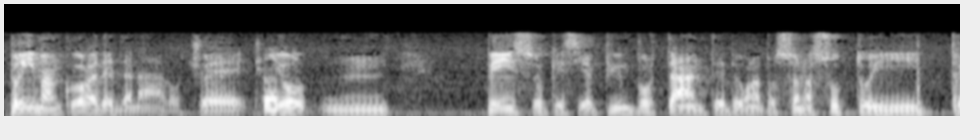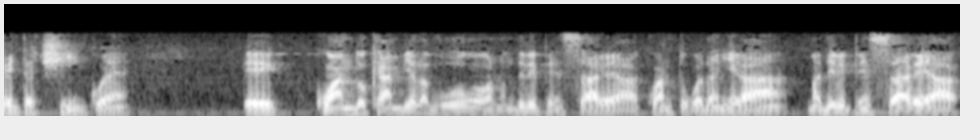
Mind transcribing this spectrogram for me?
prima ancora del denaro. Cioè certo. io mh, penso che sia più importante per una persona sotto i 35 eh, quando cambia lavoro non deve pensare a quanto guadagnerà, ma deve pensare a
